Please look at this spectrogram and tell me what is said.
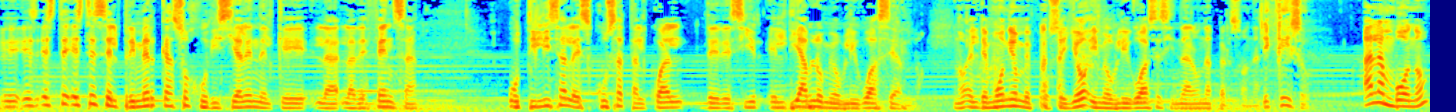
eh, es- este, este es el primer caso judicial en el que la, la defensa utiliza la excusa tal cual de decir el diablo me obligó a hacerlo, ¿no? El demonio me poseyó y me obligó a asesinar a una persona. ¿Y qué hizo? Alan Bono,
